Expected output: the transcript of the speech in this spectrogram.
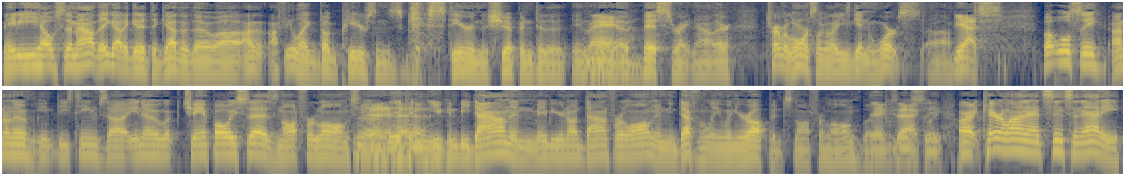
maybe he helps them out. They got to get it together though. Uh, I, I feel like Doug Pederson's steering the ship into the, in the abyss right now. There, Trevor Lawrence looks like he's getting worse. Uh, Yes. But we'll see. I don't know. These teams, uh, you know, what Champ always says, not for long. So they can you can be down, and maybe you're not down for long, and definitely when you're up, it's not for long. But we'll Exactly. All right, Carolina at Cincinnati.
